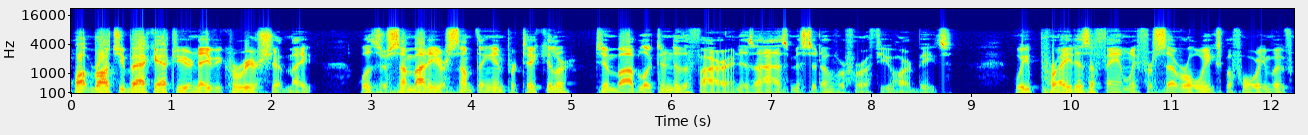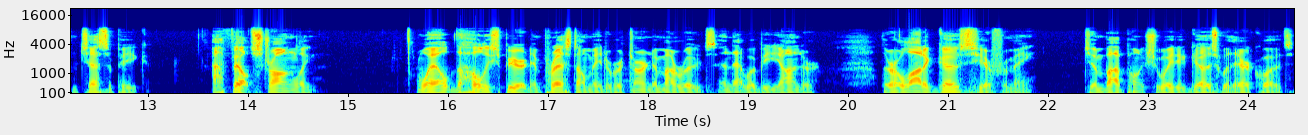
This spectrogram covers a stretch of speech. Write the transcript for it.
What brought you back after your Navy career, shipmate? Was there somebody or something in particular? Jim Bob looked into the fire and his eyes misted over for a few heartbeats. We prayed as a family for several weeks before we moved from Chesapeake. I felt strongly, well, the Holy Spirit impressed on me to return to my roots, and that would be yonder. There are a lot of ghosts here for me. Jim Bob punctuated ghosts with air quotes.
